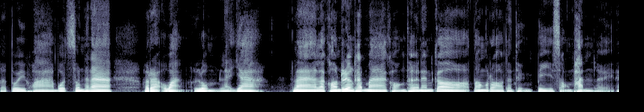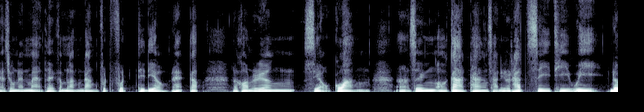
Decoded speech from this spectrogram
ตะตุ้ยว่าบทสนทนาระหว่างลมและยา และละครเรื่องถัดมาของเธอนั้นก็ต้องรอจนถึงปี 2000 เลยนะช่วงนั้นมาเธอกำลังดังฟุดๆทีเดียวนะกับละครเรื่องเสี่ยวกวางซึ่งออกอากาศทางสถานีโทรทัศน์ CTV โด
